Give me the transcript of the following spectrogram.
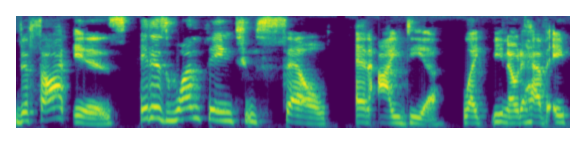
The thought is it is one thing to sell an idea, like, you know, to have a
